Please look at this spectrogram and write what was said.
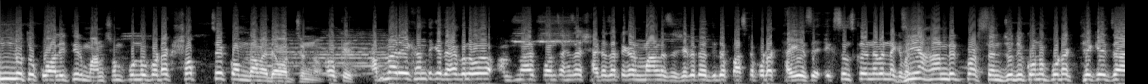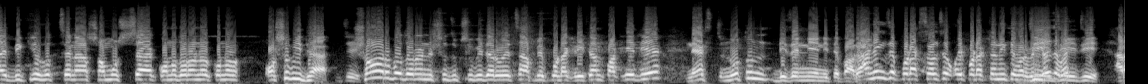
উন্নত কোয়ালিটির মানসম্পন্ন প্রোডাক্ট সবচেয়ে কম দামে দেওয়ার জন্য। ওকে আপনার এখান থেকে দেখা গেলো আপনার পঞ্চাশ হাজার ষাট হাজার টাকার মাল আছে সেটা দুটো পাঁচটা প্রোডাক্ট থাকে এক্সচেঞ্জ করে নেবেন নাকি হান্ড্রেড পার্সেন্ট যদি কোনো প্রোডাক্ট থেকে যায় বিক্রি হচ্ছে না সমস্যা কোনো ধরনের কোনো অসুবিধা সর্ব ধরনের সুযোগ সুবিধা রয়েছে আপনি প্রোডাক্ট রিটার্ন পাঠিয়ে দিয়ে নেক্সট নতুন ডিজাইন নিয়ে নিতে পারবেন। রানিং যে প্রোডাক্ট চলছে ওই প্রোডাক্টটা নিতে পারবেন জি? জি আর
